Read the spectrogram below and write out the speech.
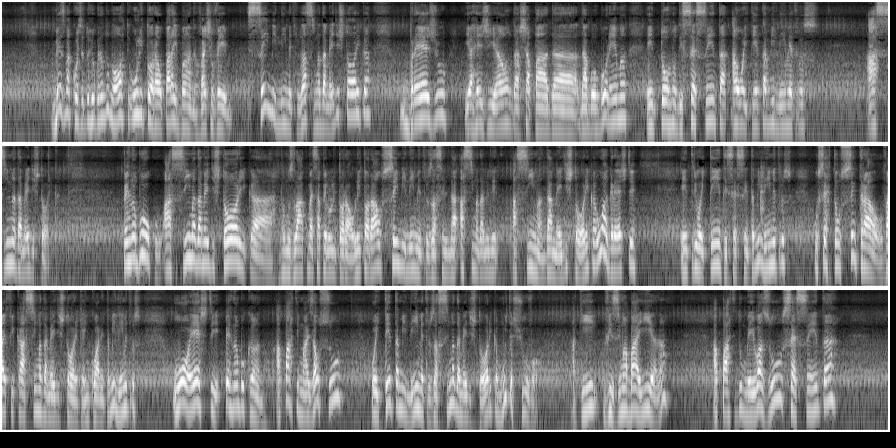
Mesma coisa do Rio Grande do Norte, o litoral paraibano vai chover 100 milímetros acima da média histórica, o Brejo e a região da Chapada da Borborema em torno de 60 a 80 milímetros acima da média histórica. Pernambuco, acima da média histórica. Vamos lá, começar pelo litoral. Litoral, 100 milímetros acima da, acima da média histórica. O agreste, entre 80 e 60 milímetros. O sertão central vai ficar acima da média histórica em 40 milímetros. O oeste pernambucano, a parte mais ao sul, 80 milímetros acima da média histórica. Muita chuva. Ó. Aqui vizinho a Bahia, né? A parte do meio azul, 60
